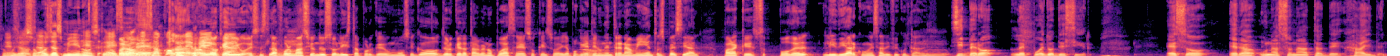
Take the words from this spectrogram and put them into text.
Somos, Eso, ya, o sea, somos jasminos. es- que- eso, pero- eso Claro. Es lo que digo, esa es la formación de un solista, porque un músico de orquesta tal vez no puede hacer eso que hizo ella, porque ella No. tiene un entrenamiento especial para que poder lidiar con esas dificultades. Sí, pero le puedo decir, eso era una sonata de Haydn.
